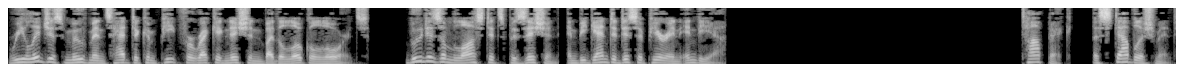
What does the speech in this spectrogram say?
Religious movements had to compete for recognition by the local lords. Buddhism lost its position, and began to disappear in India. Establishment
